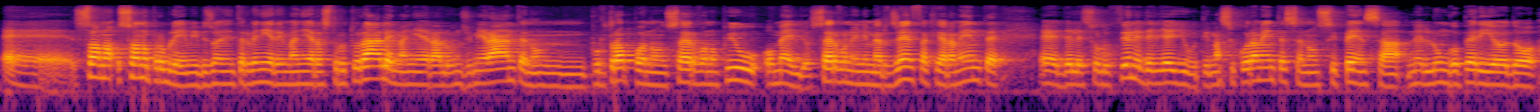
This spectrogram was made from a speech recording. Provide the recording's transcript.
eh, sono, sono, problemi, bisogna intervenire in maniera strutturale, in maniera lungimirante, non, purtroppo non servono più, o meglio, servono in emergenza chiaramente eh, delle soluzioni e degli aiuti, ma sicuramente se non si pensa nel lungo periodo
